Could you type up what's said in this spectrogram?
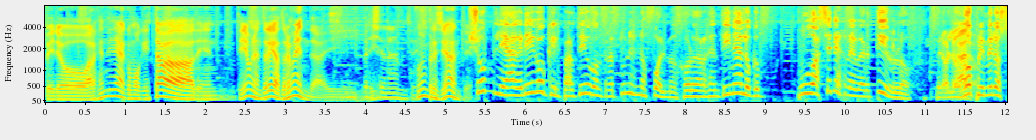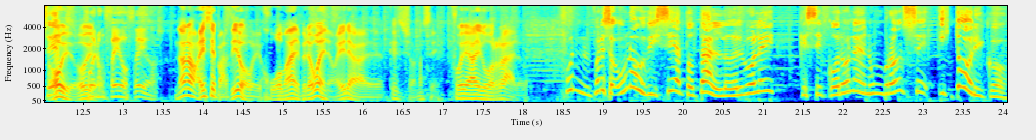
pero Argentina como que estaba, en- tenía una entrega tremenda. Y, Impresionante. Fue impresionante. Yo le agrego que el partido contra Túnez no fue el mejor de Argentina. Lo que pudo hacer es revertirlo. Pero los Claro. dos primeros sets Obvio, obvio. fueron feos, feos. No, no, ese partido eh, jugó mal, pero bueno, era, eh, qué sé yo, no sé, fue algo raro. Fue un- por eso, una odisea total lo del volei que se corona en un bronce histórico.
